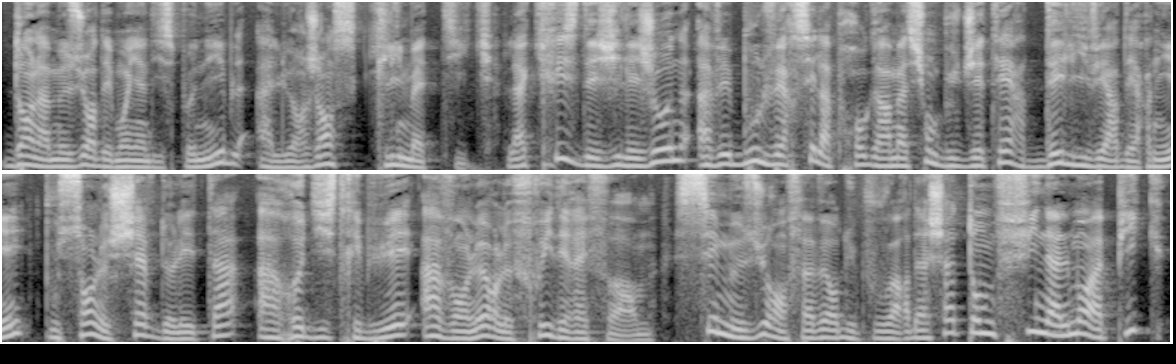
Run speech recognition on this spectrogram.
dans la mesure des moyens disponibles, à l'urgence climatique. La crise des Gilets jaunes avait bouleversé la programmation budgétaire dès l'hiver dernier, poussant le chef de l'État à redistribuer avant l'heure le fruit des réformes. Ces mesures en faveur du pouvoir d'achat tombent finalement à pic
